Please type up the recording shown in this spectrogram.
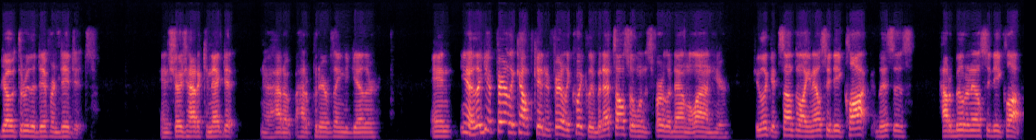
go through the different digits and it shows you how to connect it, you know, how to, how to put everything together and, you know, they get fairly complicated fairly quickly, but that's also when it's further down the line here. If you look at something like an LCD clock, this is how to build an LCD clock.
